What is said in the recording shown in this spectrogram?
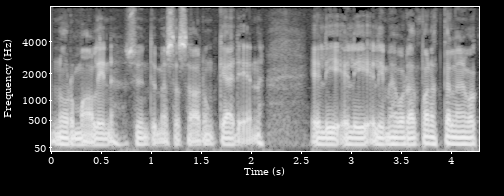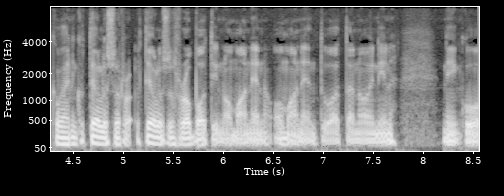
normaalin syntymässä saadun käden. Eli, eli, eli me voidaan panna tällainen vaikka vähän niin kuin teollisuus, teollisuusrobotin omanen, omanen tuota noin, niin, niin kuin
